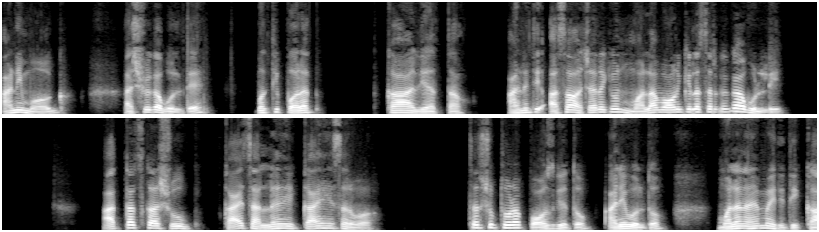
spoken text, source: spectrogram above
आणि मग अश्विका बोलते, "मग ती परत का आली आत्ता? आणि ती असं अचानक येऊन मला वॉन केल्यासारखं का बोलली?" "आत्ताच का शुभ? काय चाललंय? काय हे सर्व?" तर शुभ थोडा पॉज घेतो आणि बोलतो, "मला नाही माहिती ती का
